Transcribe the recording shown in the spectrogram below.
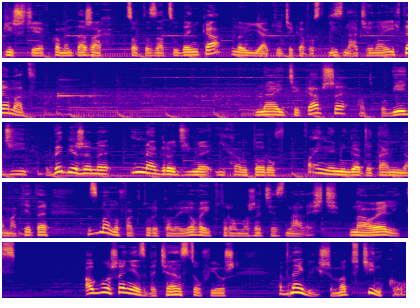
Piszcie w komentarzach, co to za cudeńka, no i jakie ciekawostki znacie na ich temat. Najciekawsze odpowiedzi wybierzemy i nagrodzimy ich autorów fajnymi gadżetami na makietę z manufaktury kolejowej, którą możecie znaleźć na OLX. Ogłoszenie zwycięzców już w najbliższym odcinku.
